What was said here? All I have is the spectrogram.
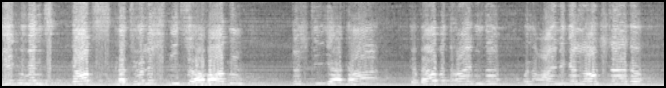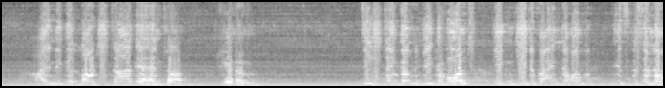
Gegenwind gab es natürlich, wie zu erwarten, durch die IHK, Gewerbetreibende und einige Lautstärke, einige lautstarke Händlerinnen. Die stänkern wie gewohnt gegen jede Veränderung, insbesondere,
